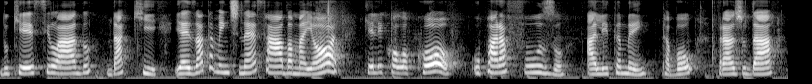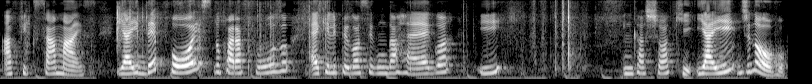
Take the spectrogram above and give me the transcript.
do que esse lado daqui. E é exatamente nessa aba maior que ele colocou o parafuso ali também, tá bom? Para ajudar a fixar mais. E aí depois do parafuso é que ele pegou a segunda régua e encaixou aqui. E aí, de novo,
